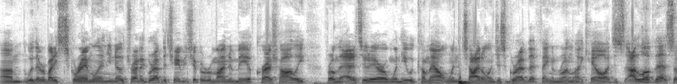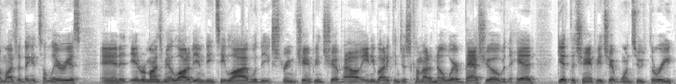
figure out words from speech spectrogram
um, with everybody scrambling, you know, trying to grab the championship. It reminded me of Crash Holly from the Attitude Era when he would come out, win the title, and just grab that thing and run like hell. I just, I love that so much. I think it's hilarious. And it, it reminds me a lot of MDT Live with the Extreme Championship, how anybody can just come out of nowhere, bash you over the head, get the championship, one, two, three.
